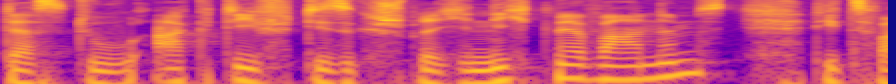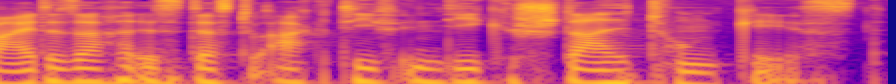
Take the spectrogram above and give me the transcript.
dass du aktiv diese Gespräche nicht mehr wahrnimmst. Die zweite Sache ist, dass du aktiv in die Gestaltung gehst.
